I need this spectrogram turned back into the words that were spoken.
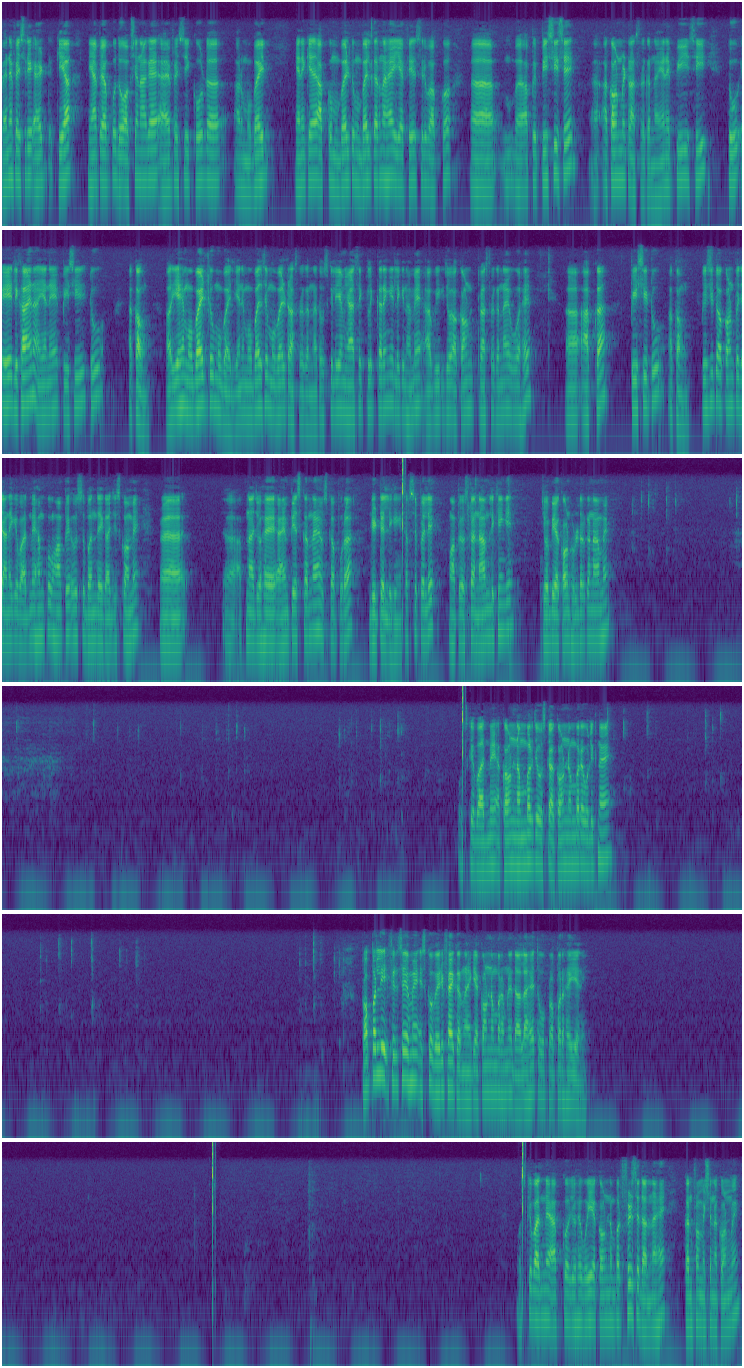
बेनिफिशरी ऐड किया, यहाँ पे आपको दो ऑप्शन आ गए I F S C code और मोबाइल यानी कि आपको मोबाइल टू मोबाइल करना है या फिर सिर्फ़ आपको आपके पीसी से अकाउंट में ट्रांसफ़र करना है। यानी पी सी टू ए लिखा है ना? यानी पी सी टू अकाउंट। और ये है मोबाइल टू मोबाइल, यानी मोबाइल से मोबाइल ट्रांसफ़र करना। तो उसके लिए हम यहाँ से क्लिक करेंगे, लेकिन हमें अभी जो अकाउंट ट्रांसफ़र करना है वो है आपका P C to account. P C to account पे जाने के बाद में हमको वहाँ पे उस बंदे का, जिसको हमें अपना जो है आई करना है, उसका पूरा डिटेल लिखेंगे। सबसे पहले वहाँ पे उसका नाम लिखेंगे, जो भी अकाउंट होल्डर का नाम है। उसके बाद में अकाउंट नंबर जो उसका अकाउंट नंबर है वो लिखना है। प्रॉपरली फिर से हमें इसको वेरीफाई करना है कि अकाउंट नंबर हमने डाला है तो वो प्रॉपर है या नहीं। उसके बाद में आपको जो है वही अकाउंट नंबर फिर से डालना है कंफर्मेशन अकाउंट में।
